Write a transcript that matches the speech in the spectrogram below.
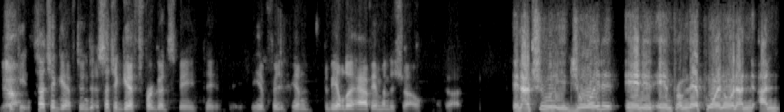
Yeah. Such a- such a gift and such a gift for Goodspeed to, to- for him to be able to have him in the show my god and I truly enjoyed it. And and from that point on, I I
